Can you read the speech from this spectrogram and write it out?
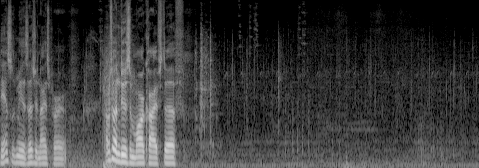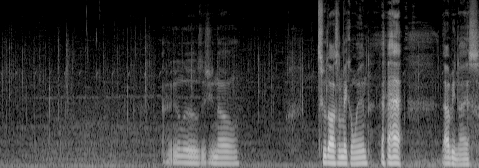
Dance with me is such a nice perk. I'm just gonna do some archive stuff. Who lose? Did you know? two losses make a win. That'd be nice.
